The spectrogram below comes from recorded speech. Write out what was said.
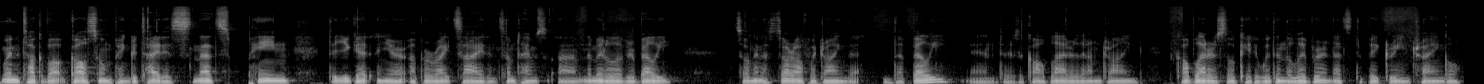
I'm going to talk about gallstone pancreatitis, and that's pain that you get in your upper right side and sometimes um, the middle of your belly. So I'm going to start off by drawing the, the belly, and there's a gallbladder that I'm drawing. The gallbladder is located within the liver, and that's the big green triangle.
